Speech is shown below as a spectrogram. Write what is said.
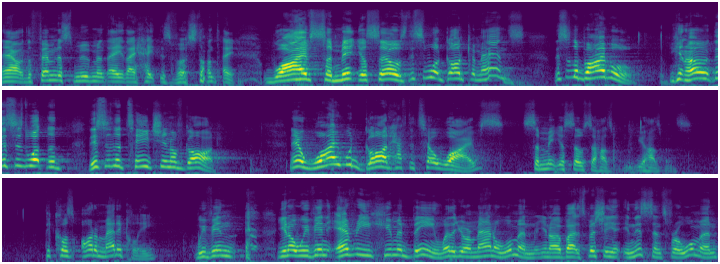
Now, the feminist movement, they, they hate this verse, don't they? Wives, submit yourselves. This is what God commands. This is the Bible. You know, this is what the this is the teaching of God. Now, why would God have to tell wives, submit yourselves to husband, your husbands? Because automatically, within, you know, within every human being, whether you're a man or woman, you know, but especially in this sense for a woman,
